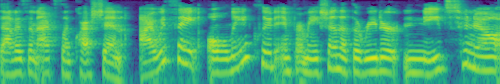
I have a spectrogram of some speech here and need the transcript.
That is an excellent question. I would say only include information that the reader needs to know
